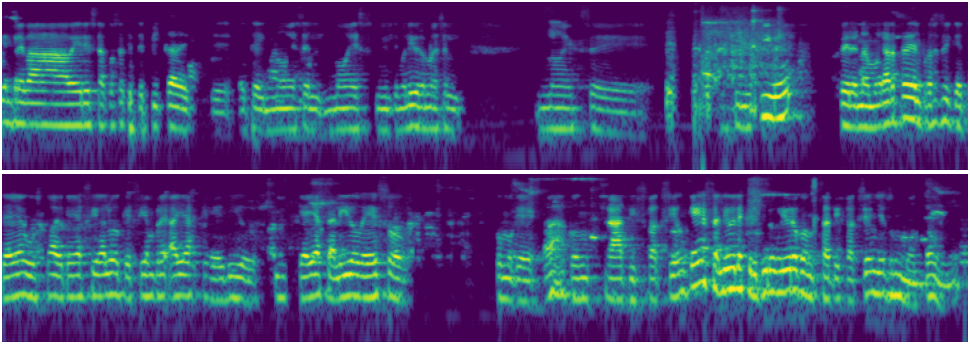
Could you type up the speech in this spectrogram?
siempre va a haber esa cosa que te pica de que, ok, no es, el, no es mi último libro, no es el, no es eh, definitivo, pero enamorarte del proceso y que te haya gustado y que haya sido algo que siempre hayas querido y que haya salido de eso como que, ah, con satisfacción, que haya salido escritura de un libro con satisfacción y es un montón, ¿no?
